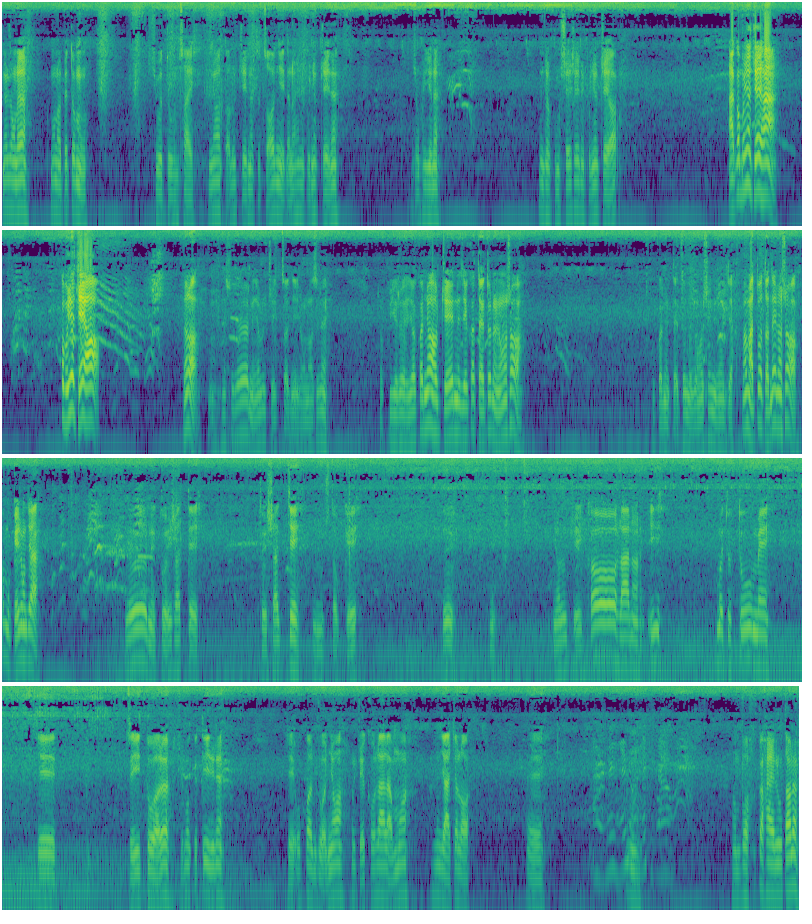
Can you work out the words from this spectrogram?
nó rong đây mong là bé tôm chùa tùng xài nhớ tao lúc chế nó tự gió nhẹ tao nó hay cũng nhóc chế nè. Trong khi nè. Nên được cũng xế xế này cũng nhóc chế đó. À có muốn nhóc chế ha, có muốn nhóc chế hả? Nó là ừ, nó sẽ đó mình nhóc lúc chế gió nhẹ trong nó sẽ này. Trong khi rồi giờ có nhóc chế nên giờ có tài tôi này nó sao? Còn này tại tôi nó giống nó xem giống chả mà mà tôi tận đây nó sao có một cái giống chả ơ này tuổi sát tê tuổi sát chê một tàu kế ừ nhớ lúc chị có là nó ý mới tụt tu mê chị chị tuổi đó chỉ một cái tí nữa chị ốp con ruột nho lúc chị có là là mua nó già cho lò ê không bỏ có hai lú tao nữa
